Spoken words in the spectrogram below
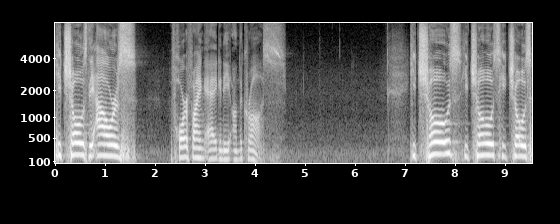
He chose the hours of horrifying agony on the cross. He chose, he chose, he chose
